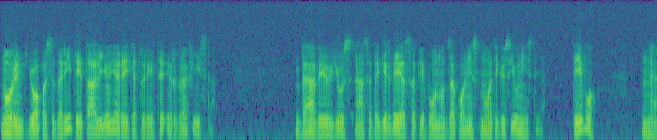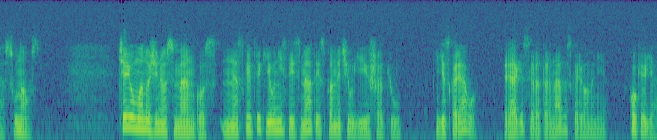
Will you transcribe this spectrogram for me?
norint juo pasidaryti, Italijoje reikia turėti ir grafystę. Be abejo, jūs esate girdėjęs apie pono Dzakonys nuotykius jaunystėje. Tėvo? Ne, sūnaus. Čia jau mano žinios menkos, nes kaip tik jaunystės metais pamečiau jį iš akių. Jis kariavo, regis yra tarnavęs kariuomenėje. Kokioje?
